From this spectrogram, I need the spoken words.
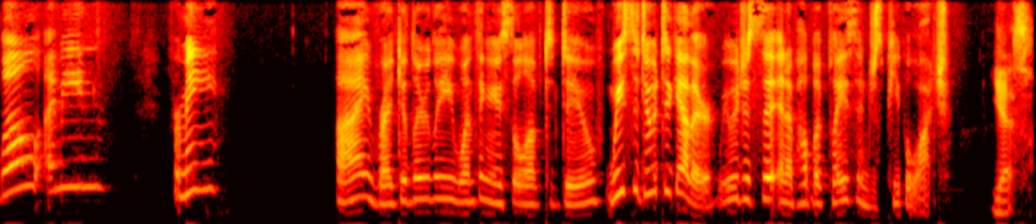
well, I mean, for me, I regularly, one thing I used to love to do, we used to do it together. We would just sit in a public place and just people watch. yes,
